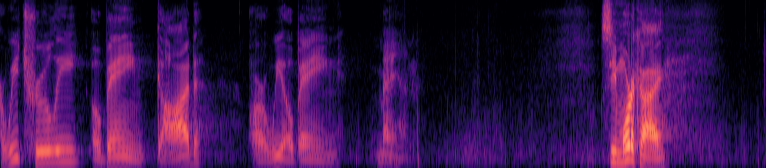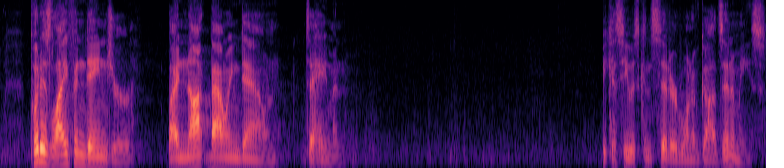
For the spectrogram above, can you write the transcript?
Are we truly obeying God or are we obeying man? See, Mordecai put his life in danger by not bowing down to Haman. because he was considered one of God's enemies.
